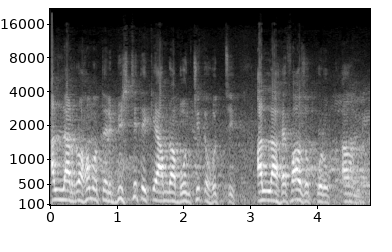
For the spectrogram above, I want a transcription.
আল্লাহর রহমতের বৃষ্টি থেকে আমরা বঞ্চিত হচ্ছি। আল্লাহ হেফাজত করুক, আমিন।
